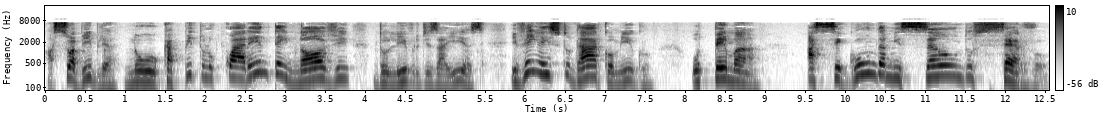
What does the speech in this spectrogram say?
a sua Bíblia no capítulo 49 do livro de Isaías e venha estudar comigo o tema A segunda missão do servo.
